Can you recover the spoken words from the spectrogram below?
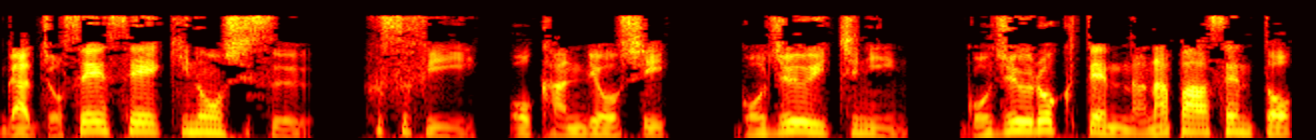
が女性性機能指数、フスフィーを完了し、51人、56.7%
